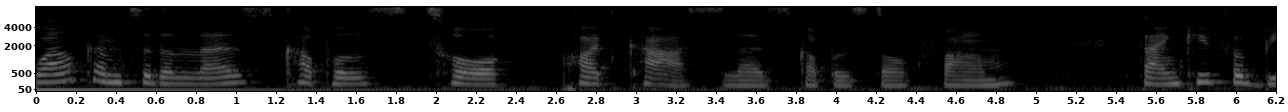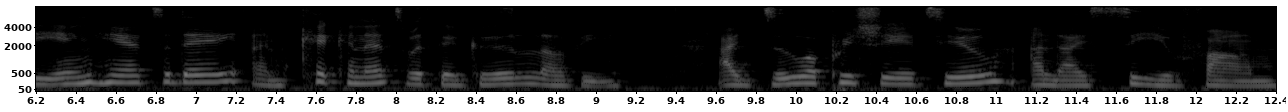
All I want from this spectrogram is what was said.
Welcome to the Les Couples Talk podcast, Les Couples Talk fam. Thank you for being here today and kicking it with your girl Lovey. I do appreciate you and I see you, fam.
